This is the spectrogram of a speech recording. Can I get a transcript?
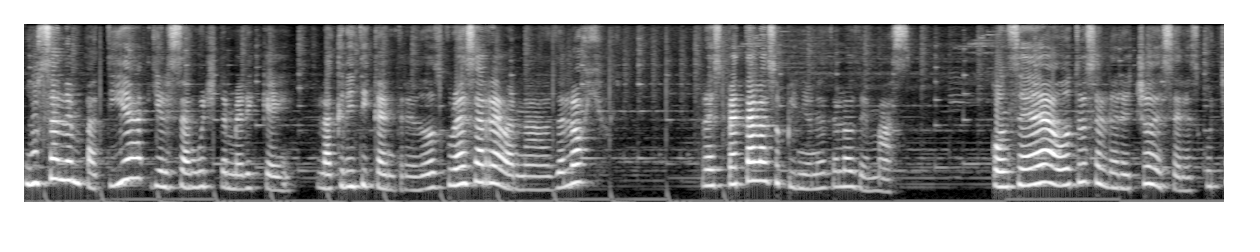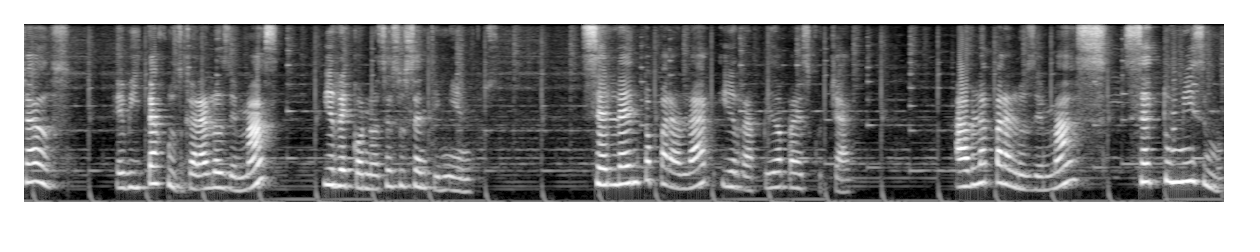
Usa la empatía y el sándwich de Mary Kay, la crítica entre dos gruesas rebanadas de elogio. Respeta las opiniones de los demás. Concede a otros el derecho de ser escuchados. Evita juzgar a los demás y reconoce sus sentimientos. Sé lento para hablar y rápido para escuchar. Habla para los demás. Sé tú mismo.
